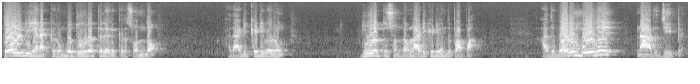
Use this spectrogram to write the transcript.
தோல்வி எனக்கு ரொம்ப தூரத்தில் இருக்கிற சொந்தம். அது அடிக்கடி வரும். தூரத்து சொந்தம்லாம் அடிக்கடி வந்து பார்ப்பான். அது வரும்பொழுது நான் அதை ஜெயிப்பேன்.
